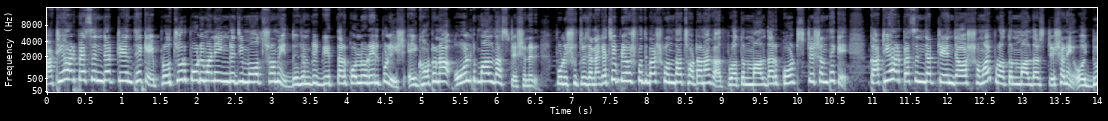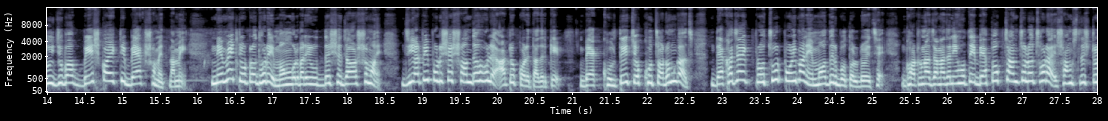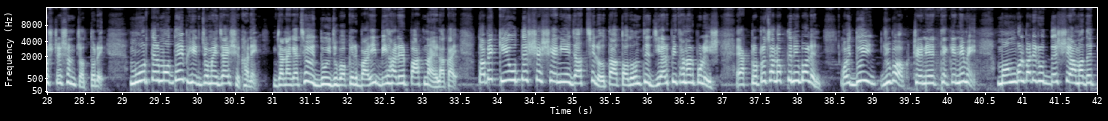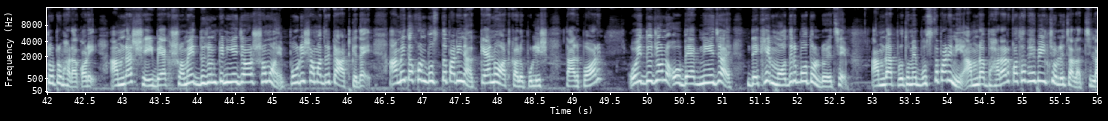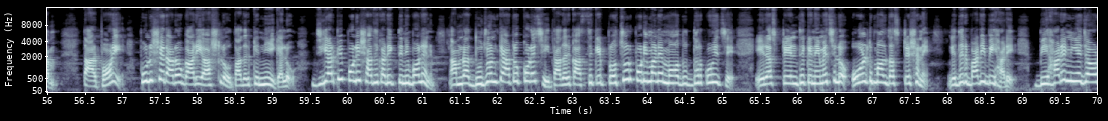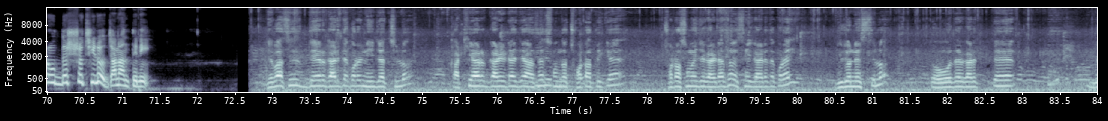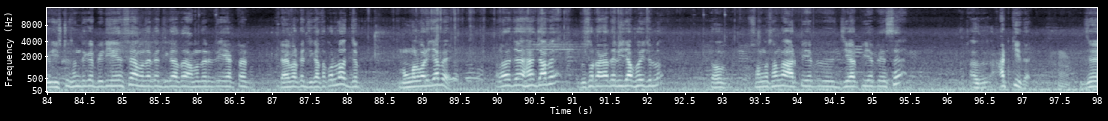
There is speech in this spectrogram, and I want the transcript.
কাঠিহার passenger train থেকে প্রচুর পরিমাণে ইংরেজি মদ সমেত দুজনকে গ্রেপ্তার করল রেল পুলিশ। এই ঘটনা ওল্ড মালদা স্টেশনের। পুলিশ সূত্রে জানা গেছে, বৃহস্পতিবার সন্ধ্যা ছটা নাগাদ পুরাতন মালদার কোর্ট স্টেশন থেকে কাঠিহার প্যাসেঞ্জার ট্রেন যাওয়ার সময় পুরাতন মালদার স্টেশনে ওই দুই যুবক বেশ কয়েকটি ব্যাগ সমেত নামে। নেমে টোটো ধরে মঙ্গলবাড়ির উদ্দেশ্যে যাওয়ার সময় জিআরপি পুলিশের সন্দেহ হলে আটক করে তাদেরকে। ব্যাগ খুলতেই চক্ষু চরম গাছ। দেখা যায়, প্রচুর পরিমাণে মদের বোতল রয়েছে। ঘটনা জানাজানি হতেই ব্যাপক চাঞ্চল্য ছড়ায় সংশ্লিষ্ট স্টেশন চত্বরে। মুহূর্তের মধ্যেই ভিড় জমে যায় সেখানে। জানা গেছে ওই দুই যুবকের বাড়ি বিহারের পাটনা এলাকায়। তবে কি উদ্দেশ্যে সে নিয়ে যাচ্ছিল তা তদন্তে জিআরপি থানার পুলিশ। এক টোটো চালক তিনি বলেন, ওই দুই যুবক ট্রেনের থেকে নেমে মঙ্গলবারের উদ্দেশ্যে আমাদের টোটো ভাড়া করে। আমরা সেই ব্যাগ সমেত দুজনকে নিয়ে যাওয়ার সময় পুলিশ আমাদেরকে আটকে দেয়। আমি তখন বুঝতে পারি না কেন আটকালো পুলিশ। তারপর ওই দুজন ও ব্যাগ নিয়ে যায়, দেখে মদের বোতল রয়েছে। আমরা প্রথমে বুঝতে পারিনি, আমরা ভাড়ার কথা ভেবেই চলে চালাচ্ছিলাম। তারপরে পুলিশের আরও গাড়ি আসলো, তাদেরকে নিয়ে গেল। জিআরপি পুলিশ আধিকারিক তিনি বলেন, আমরা দুজনকে আটক করেছি, তাদের কাছ থেকে প্রচুর পরিমাণে মদ উদ্ধার করেছে। এরা ট্রেন থেকে নেমেছিল ওল্ড মালদা স্টেশনে। এদের বাড়ি বিহারে। বিহারে নিয়ে যাওয়ার উদ্দেশ্য ছিল, জানান তিনি। দেবাশিসদের গাড়িতে করে নিয়ে যাচ্ছিল। কাঠিয়ার গাড়িটা যে আসে সন্ধ্যা ছটা থেকে ছটার সময় যে গাড়িটা আছে সেই গাড়িতে করেই দুজন এসেছিল। তো ওদের গাড়িতে স্টেশন থেকে বেরিয়ে এসে আমাদেরকে জিজ্ঞাসা, আমাদের একটা ড্রাইভারকে জিজ্ঞাসা করল যে মঙ্গলবাড়ি যাবে? যে হ্যাঁ যাবে। দুশো টাকাতে রিজার্ভ হয়েছিল। তো সঙ্গে সঙ্গে আরপিএফ, জিআরপিএফ এসে আটকিয়ে দেয় যে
